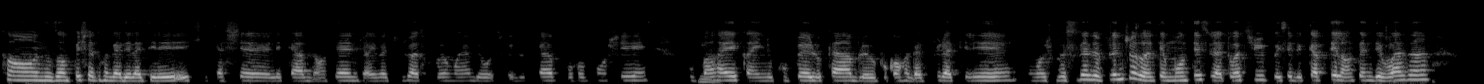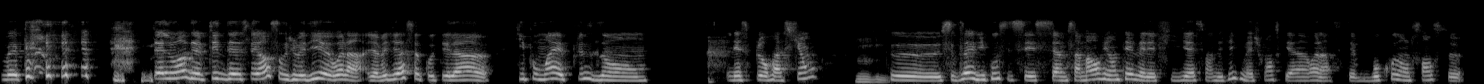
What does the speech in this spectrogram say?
quand on nous empêchait de regarder la télé et qui cachait les câbles d'antenne, j'arrivais toujours à trouver un moyen de retrouver d'autres câbles pour rebrancher. Ou mmh. pareil, quand ils nous coupaient le câble pour qu'on ne regarde plus la télé. Moi, je me souviens de plein de choses. On était montés sur la toiture pour essayer de capter l'antenne des voisins. Mais tellement de petites expériences où je me dis, euh, voilà, j'avais déjà ce côté-là euh, qui pour moi est plus dans l'exploration Mmh que c'est pour ça que du coup, c'est, ça, m'a orienté vers les filières scientifiques, mais je pense a, voilà, c'était beaucoup dans le sens de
